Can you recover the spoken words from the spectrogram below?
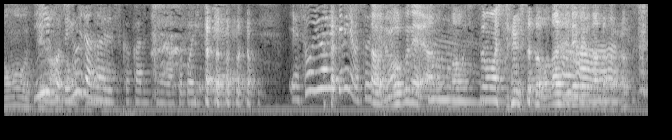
思うっていいうのはいこと言うじゃないですかカズチンはここに来て。いやそう言われてみればそうです多分ねよね僕ね、あの、うん。その、質問してる人と同じレベルなんだと思います。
